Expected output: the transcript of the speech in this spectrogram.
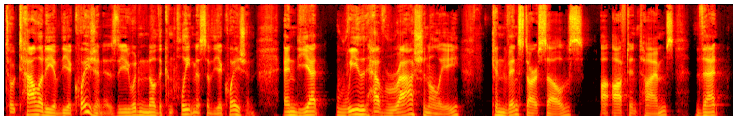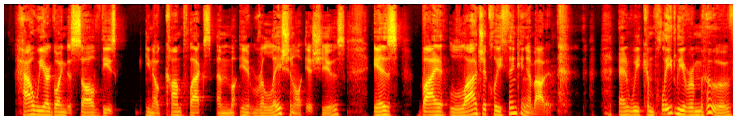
totality of the equation is. You wouldn't know the completeness of the equation. And yet we have rationally convinced ourselves uh, oftentimes that how we are going to solve these you know complex um, relational issues is by logically thinking about it and we completely remove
